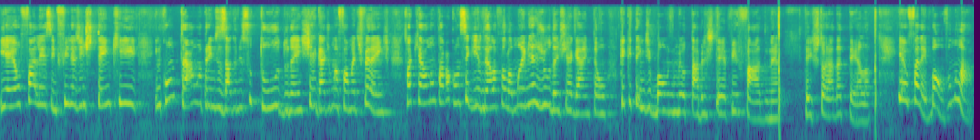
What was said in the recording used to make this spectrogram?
E aí eu falei assim, filha, a gente tem que encontrar um aprendizado nisso tudo, né? Enxergar de uma forma diferente. Só que ela não estava conseguindo. Ela falou, mãe, me ajuda a enxergar. Então, o que, que tem de bom no meu tablet ter pifado, né? Ter estourado a tela. E aí eu falei, bom, vamos lá.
